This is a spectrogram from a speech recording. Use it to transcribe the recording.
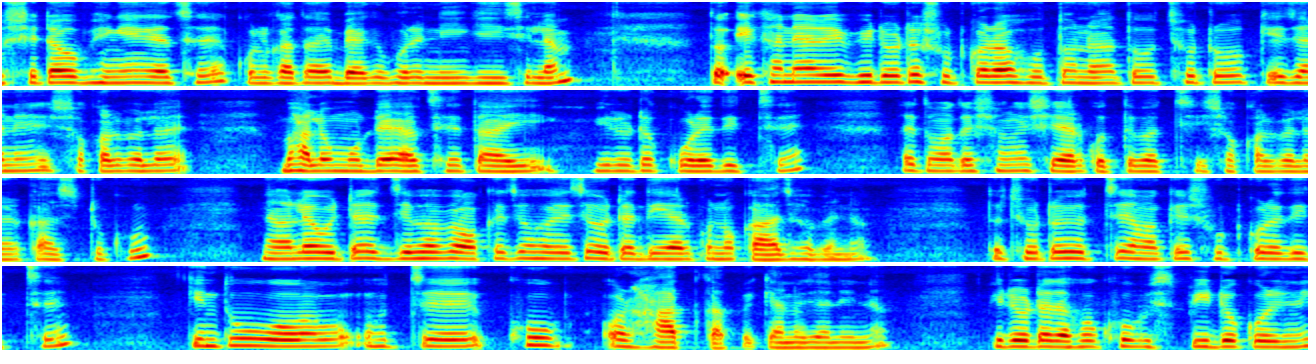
সেটাও ভেঙে গেছে কলকাতায় ব্যাগে ভরে নিয়ে গিয়েছিলাম। তো এখানে আর এই ভিডিওটা শ্যুট করা হতো না তো ছোট কে জানে সকালবেলায় ভালো মুডে আছে, তাই ভিডিওটা করে দিচ্ছে। তাই তোমাদের সঙ্গে শেয়ার করতে পারছি সকালবেলার কাজটুকু। নাহলে ওইটা যেভাবে অকেজো হয়েছে, ওইটা দিয়ে আর কোনো কাজ হবে না। তো ছোট হচ্ছে আমাকে শ্যুট করে দিচ্ছে। কিন্তু ও হচ্ছে খুব, ওর হাত কাঁপে, কেন জানি না। ভিডিওটা দেখো, খুব স্পিডও করিনি,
